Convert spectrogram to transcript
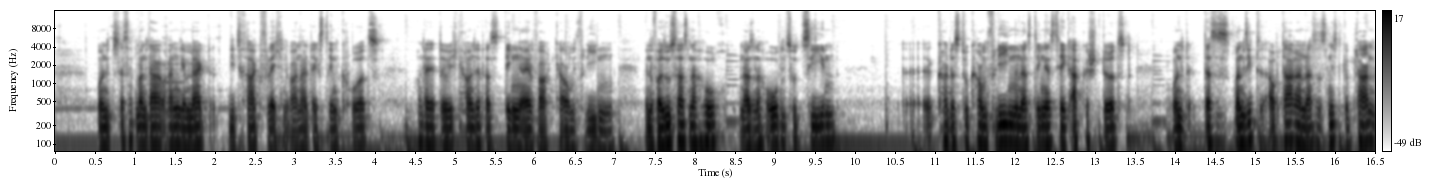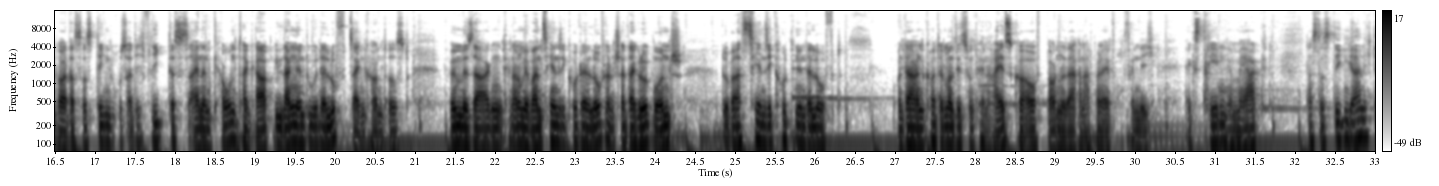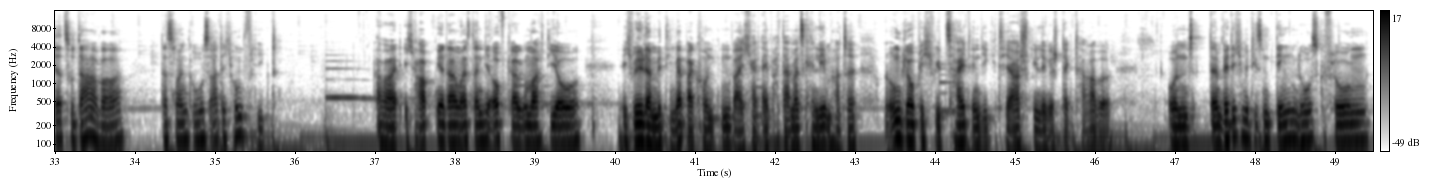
Und das hat man daran gemerkt, die Tragflächen waren halt extrem kurz und dadurch konnte das Ding einfach kaum fliegen. Wenn du versuchst hast, nach hoch, also nach oben zu ziehen, äh, konntest du kaum fliegen und das Ding ist direkt abgestürzt. Und das ist, man sieht auch daran, dass es nicht geplant war, dass das Ding großartig fliegt, dass es einen Counter gab, wie lange du in der Luft sein konntest. Wenn wir sagen, keine Ahnung, wir waren 10 Sekunden in der Luft, dann stand da Glückwunsch, du warst 10 Sekunden in der Luft. Und daran konnte man sich so einen kleinen Highscore aufbauen und daran hat man einfach, finde ich, extrem gemerkt, dass das Ding gar nicht dazu da war, dass man großartig rumfliegt. Aber ich habe mir damals dann die Aufgabe gemacht, yo, ich will damit die Map erkunden, weil ich halt einfach damals kein Leben hatte und unglaublich viel Zeit in die GTA-Spiele gesteckt habe. Und dann bin ich mit diesem Ding losgeflogen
